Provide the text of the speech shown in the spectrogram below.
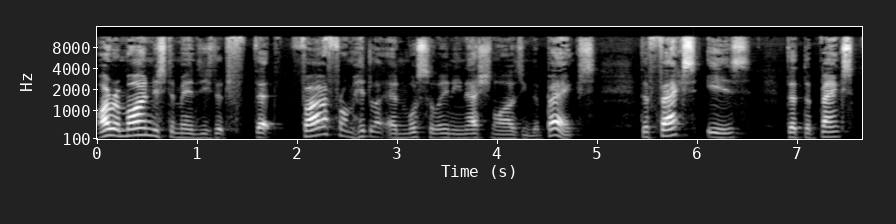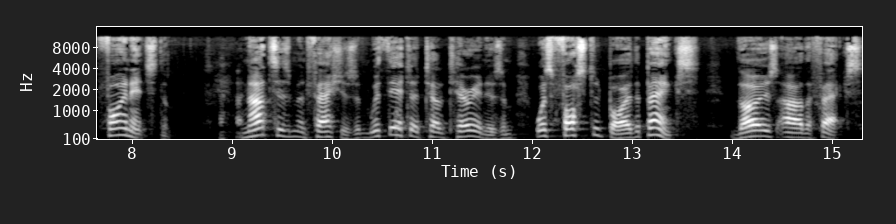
I remind Mr. Menzies that, that far from Hitler and Mussolini nationalising the banks, the facts is that the banks financed them. Nazism and fascism, with their totalitarianism, was fostered by the banks. Those are the facts,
